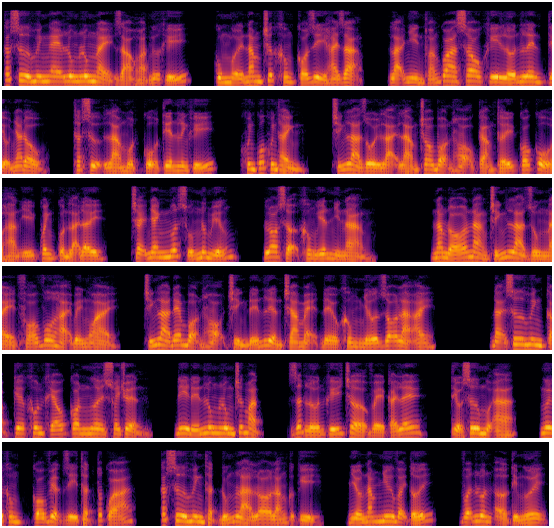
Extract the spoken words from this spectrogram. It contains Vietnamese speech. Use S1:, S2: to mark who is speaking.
S1: Các sư huynh nghe lung lung này rảo hoạt ngữ khí, cùng 10 năm trước không có gì hai dạng, lại nhìn thoáng qua sau khi lớn lên tiểu nha đầu, thật sự là một cổ tiên linh khí, khuynh quốc khuynh thành, chính là rồi lại làm cho bọn họ cảm thấy có cổ hàn ý quanh quẩn lại đây, chạy nhanh nuốt xuống nước miếng, lo sợ không yên nhìn nàng. Năm đó nàng chính là dùng này phó vô hại bề ngoài, chính là đem bọn họ chỉnh đến liền cha mẹ đều không nhớ rõ là ai. Đại sư huynh cặp kia khôn khéo con ngươi xoay chuyển, đi đến lung lung trước mặt, rất lớn khí trở về cái lễ, tiểu sư muội à, ngươi không có việc gì thật tốt quá, các sư huynh thật đúng là lo lắng cực kỳ, nhiều năm như vậy tới, vẫn luôn ở tìm ngươi.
